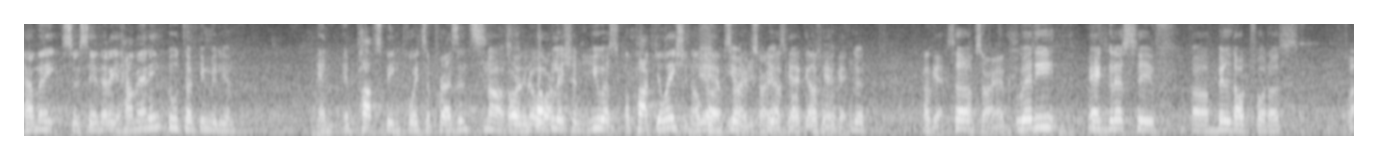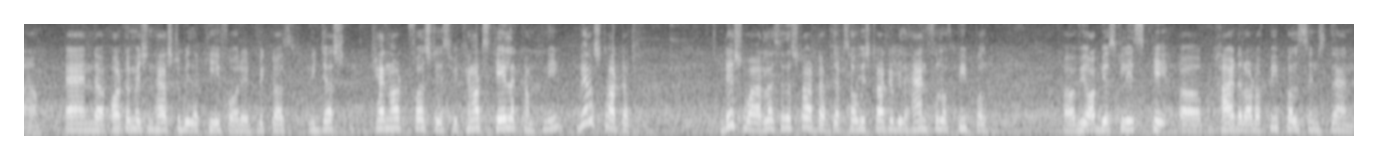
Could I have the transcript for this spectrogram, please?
How many, so say that again, how many? 230 million. And, and POPs being points of presence? No, sorry, no, population, US. A population, okay, yeah, I'm sorry, I'm sorry, US okay, okay, okay. Good. Okay, so I'm sorry. very aggressive uh, build out for us. Wow. And uh, automation has to be the key for it because we just cannot, first is we cannot scale a company. We're a startup. Dish Wireless is a startup. That's how we started with a handful of people. Uh, we obviously uh, hired a lot of people since then,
